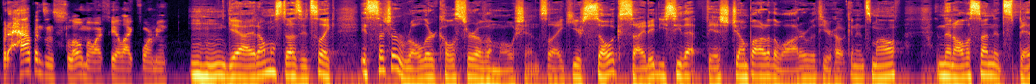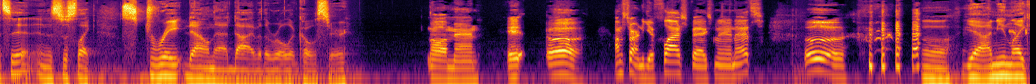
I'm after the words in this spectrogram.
but it happens in slow mo. I feel like for me. Mm-hmm. Yeah, it almost does. It's like it's such a roller coaster of emotions. Like you're so excited, you see that fish jump out of the water with your hook in its mouth, and then all of a sudden it spits it, and it's just like straight down that dive of the roller coaster. Oh man, it. Uh, I'm starting to get flashbacks, man. That's. Oh. uh, yeah. I mean, like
